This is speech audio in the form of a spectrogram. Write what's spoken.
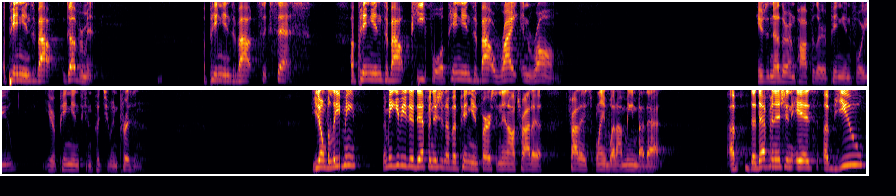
opinions about government, opinions about success, opinions about people, opinions about right and wrong. Here's another unpopular opinion for you your opinions can put you in prison. If you don't believe me, let me give you the definition of opinion first, and then I'll try to try to explain what I mean by that. Uh, the definition is a view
